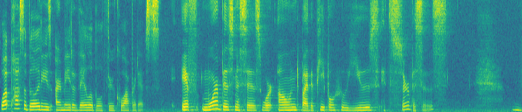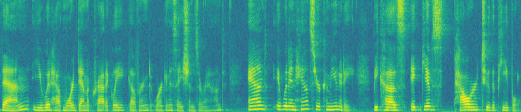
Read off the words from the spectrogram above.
What possibilities are made available through cooperatives? If more businesses were owned by the people who use its services, then you would have more democratically governed organizations around and it would enhance your community because it gives power to the people.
